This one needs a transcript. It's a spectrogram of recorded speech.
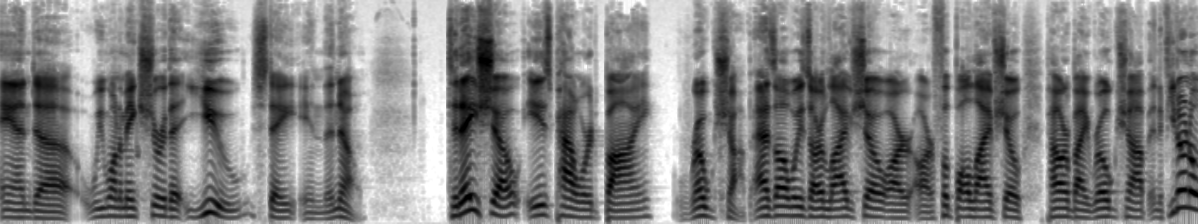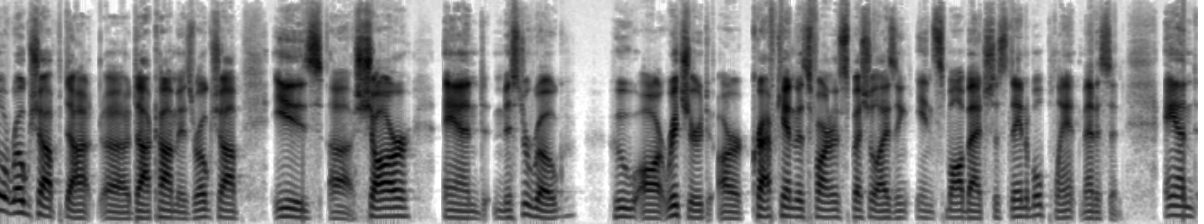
And uh, we want to make sure that you stay in the know. Today's show is powered by Rogue Shop. As always, our live show, our, our football live show, powered by Rogue Shop. And if you don't know what RogueShop.com uh, is, Rogue Shop is uh, Shar and Mr. Rogue, who are Richard, are craft cannabis farmers specializing in small batch sustainable plant medicine. And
